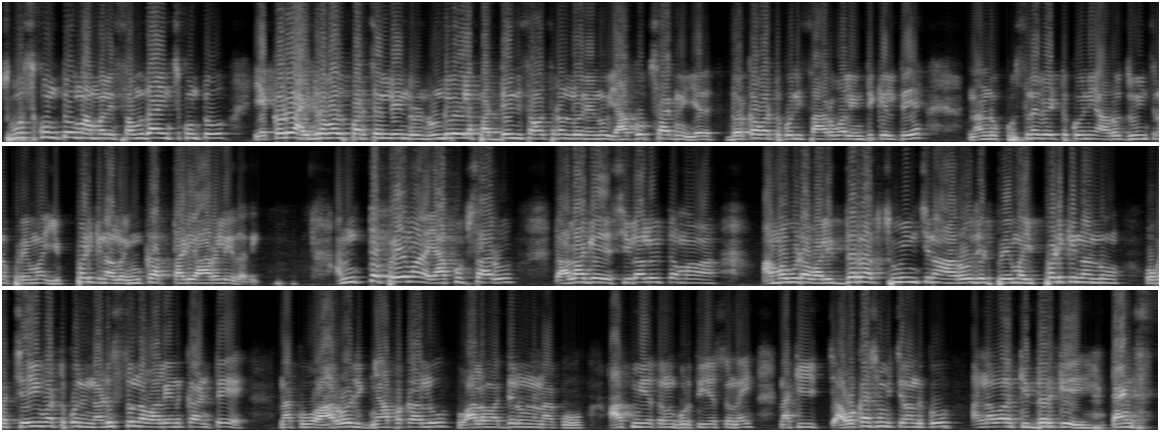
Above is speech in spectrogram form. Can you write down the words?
చూసుకుంటూ మమ్మల్ని సముదాయించుకుంటూ ఎక్కడో హైదరాబాద్ పరిచయం లేని రెండు వేల పద్దెనిమిది సంవత్సరంలో నేను యాకూబ్ సార్ని దొరకబట్టుకొని సార్ వాళ్ళ ఇంటికి వెళ్తే నన్ను కుసిన పెట్టుకొని ఆ రోజు చూపించిన ప్రేమ ఇప్పటికి నాలో ఇంకా తడి ఆరలేదు అది. అంత ప్రేమ యాకూబ్ సారు. అలాగే శిలాలుత తమ అమ్మ కూడా వాళ్ళిద్దరు నాకు చూపించిన ఆ రోజు ప్రేమ ఇప్పటికీ నన్ను ఒక చేయి పట్టుకొని నడుస్తున్న వాళ్ళ వెనుక అంటే నాకు ఆ రోజు జ్ఞాపకాలు వాళ్ళ మధ్యలో ఉన్న నాకు ఆత్మీయతలను గుర్తు చేస్తున్నాయి. నాకు ఈ అవకాశం ఇచ్చినందుకు అన్న వాళ్ళకి ఇద్దరికి థ్యాంక్స్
